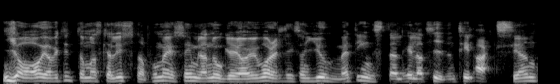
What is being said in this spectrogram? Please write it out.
Ja, jag vet inte om man ska lyssna på mig så himla noga. Jag har ju varit liksom ljummet inställd hela tiden till aktien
